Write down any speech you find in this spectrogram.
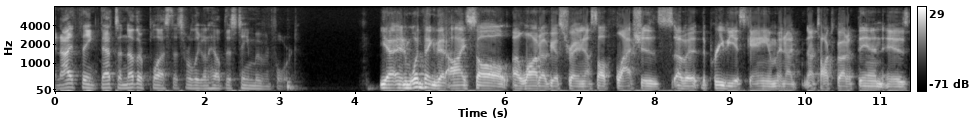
and I think that's another plus that's really going to help this team moving forward. Yeah, and one thing that I saw a lot of yesterday, and I saw flashes of it the previous game, and I, I talked about it then, is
